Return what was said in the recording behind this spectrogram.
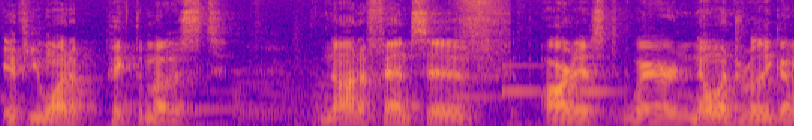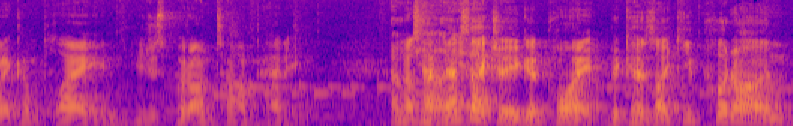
if you want to pick the most non-offensive artist where no one's really going to complain, you just put on Tom Petty. I'm I was like, that's ya. actually a good point because like you put on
